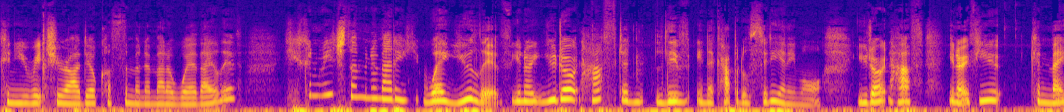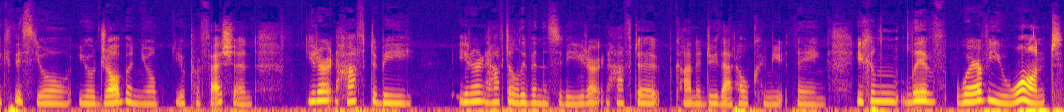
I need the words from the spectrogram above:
can you reach your ideal customer no matter where they live, you can reach them no matter where you live. You know, you don't have to live in a capital city anymore. You don't have, you know, if you can make this your your job and your your profession, you don't have to be you don't have to live in the city. You don't have to kind of do that whole commute thing. You can live wherever you want,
